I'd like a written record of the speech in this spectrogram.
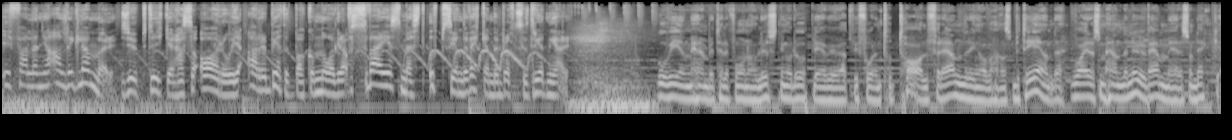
I fallen jag aldrig glömmer djupdyker Hasse Aro i arbetet bakom några av Sveriges mest uppseendeväckande brottsutredningar går vi in med hemlig telefonavlyssning och, och då upplever vi att vi får en total förändring av hans beteende. Vad är det som händer nu? Vem är det som läcker?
